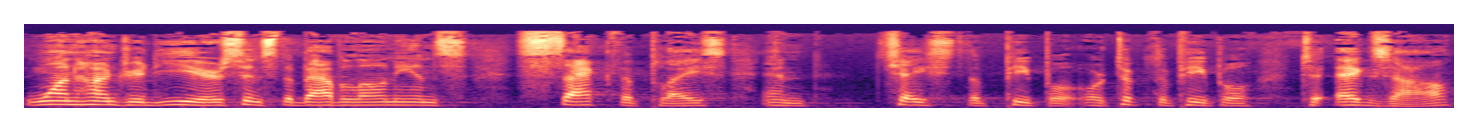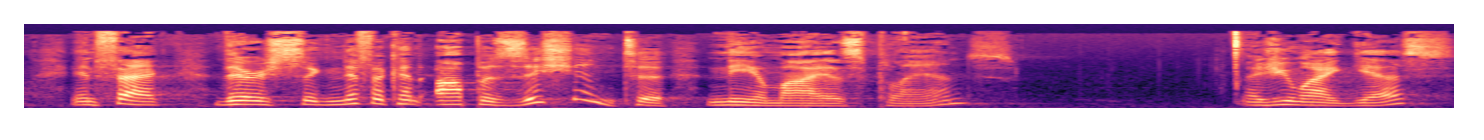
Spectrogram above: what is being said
100 years since the Babylonians sacked the place and chased the people or took the people to exile. In fact, there's significant opposition to Nehemiah's plans. As you might guess,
